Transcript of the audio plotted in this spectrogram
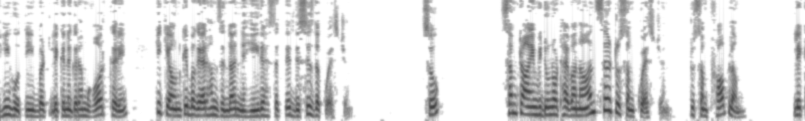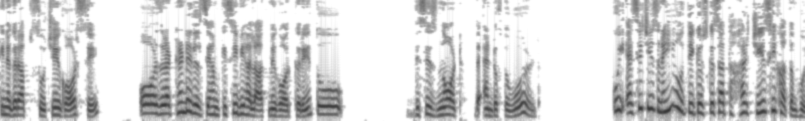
نہیں ہوتی بٹ لیکن اگر ہم غور کریں کہ کیا ان کے بغیر ہم زندہ نہیں رہ سکتے this is the question so some time we do not have an answer to some کو لیکن اگر آپ سوچیں غور سے اور ذرا ٹھنڈے دل سے ہم کسی بھی حالات میں غور کریں تو this is not the end of the world کوئی ایسی چیز نہیں ہوتی کہ اس کے ساتھ ہر چیز ہی ختم ہو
